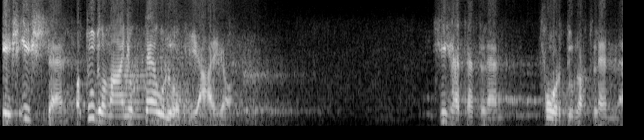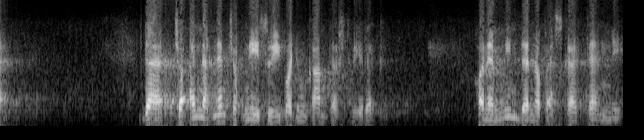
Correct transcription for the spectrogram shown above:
és Isten, a tudományok teológiája. Hihetetlen fordulat lenne. De csak, ennek nem csak nézői vagyunk ám testvérek, hanem minden nap ezt kell tenni.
